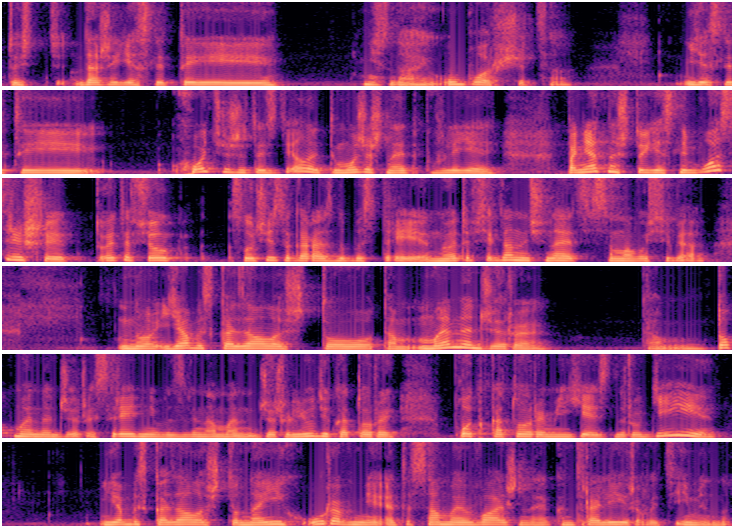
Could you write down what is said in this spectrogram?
То есть даже если ты, не знаю, уборщица, если ты хочешь это сделать, ты можешь на это повлиять. Понятно, что если босс решит, то это все случится гораздо быстрее, но это всегда начинается с самого себя. Но я бы сказала, что там менеджеры, там топ-менеджеры, среднего звена менеджеры, люди, которые, под которыми есть другие – я бы сказала, что на их уровне это самое важное контролировать именно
